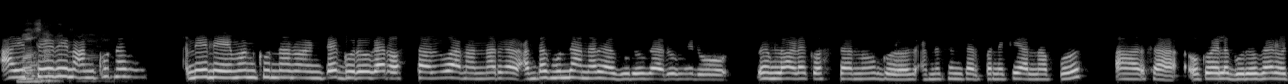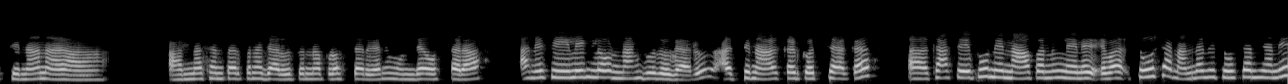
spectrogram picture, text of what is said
అయితే నేను అనుకున్నాను నేను ఏమనుకున్నాను అంటే గురువు గారు వస్తారు అని అన్నారు కదా అంతకు ముందే అన్నారు కదా గురువు గారు మీరు వెమ్లవాడకి వస్తాను అన్న సంతర్పణకి అన్నప్పుడు ఆ ఒకవేళ గురువు గారు వచ్చినా నా అన్న సంతర్పణ జరుగుతున్నప్పుడు వస్తారు కానీ ముందే వస్తారా అనే ఫీలింగ్లో ఉన్నాను గురువు గారు వచ్చి నా అక్కడికి వచ్చాక కాసేపు నేను నా పనులు నేనే ఎవరు చూశాను అందరినీ చూశాను కానీ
